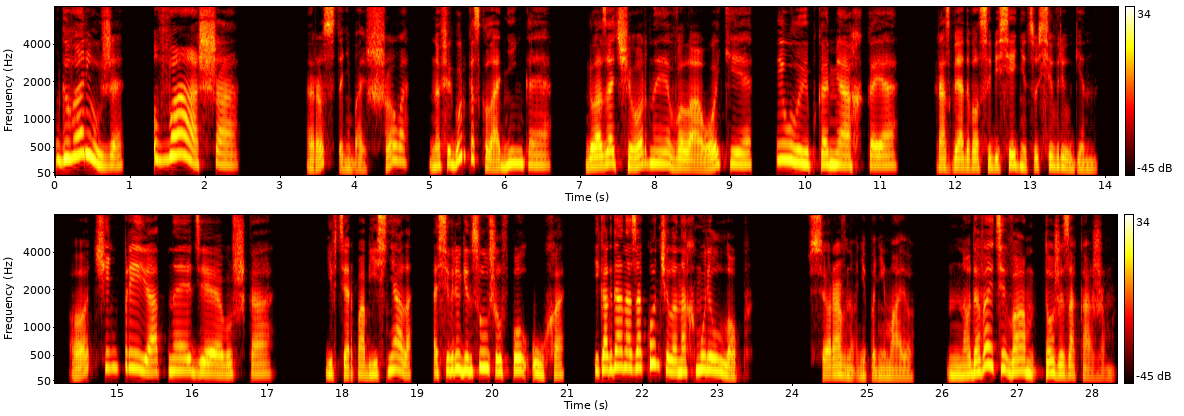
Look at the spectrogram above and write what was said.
«Говорю же, ваша!» Роста небольшого, но фигурка складненькая. Глаза черные, волоокие и улыбка мягкая. Разглядывал собеседницу Севрюгин. «Очень приятная девушка». Евтерпа объясняла, а Севрюгин слушал в полуха, и когда она закончила, нахмурил лоб. «Все равно не понимаю. Но давайте вам тоже закажем.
